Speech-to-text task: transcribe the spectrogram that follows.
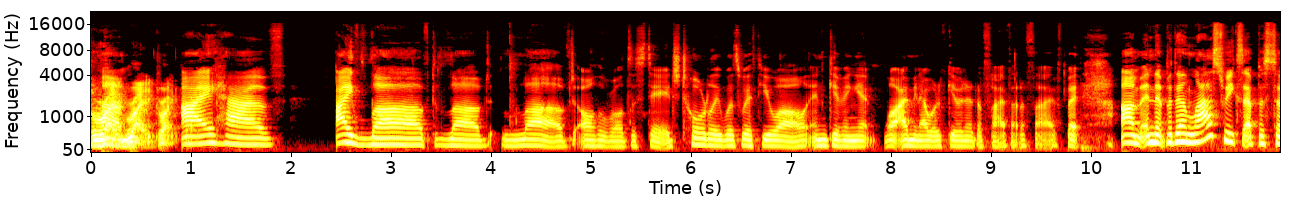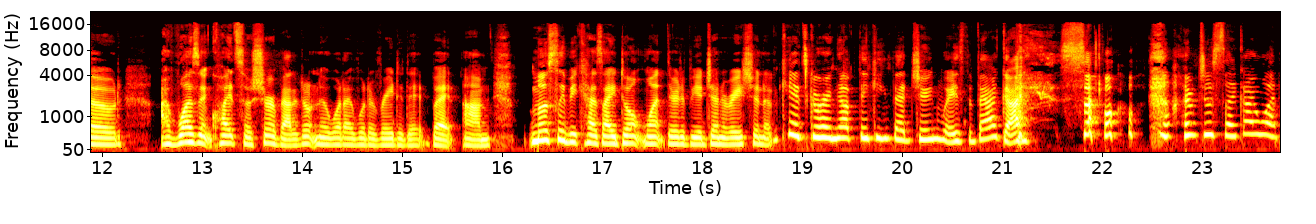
Right, um, right, right. I have. I loved, loved, loved All the World's a Stage. Totally was with you all and giving it. Well, I mean, I would have given it a five out of five, but um, and that. But then last week's episode, I wasn't quite so sure about. I don't know what I would have rated it, but um, mostly because I don't want there to be a generation of kids growing up thinking that Janeway's the bad guy. so I'm just like, I want.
